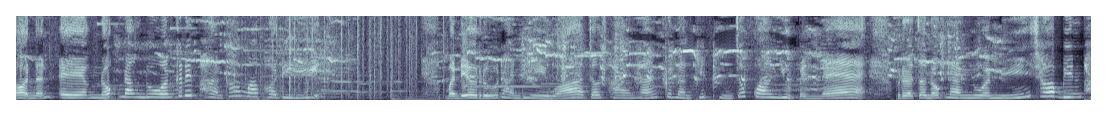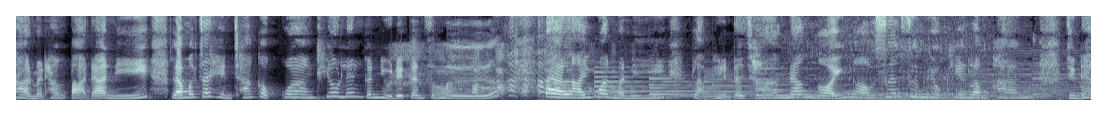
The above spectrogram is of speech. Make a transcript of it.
ตอนนั้นเองนกนางนวลก็ได้ผ่านเข้ามาพอดี มันได้รู้ทันทีว่าเจ้าช้างนั้นกำลังคิดถึงเจ้ากวางอยู่เป็นแน่ เพราะเจ้านกนางนวลนนี้ชอบบินผ่านมาทางป่าด้านนี้ แล้วมักจะเห็นช้างกับกวางเที่ยวเล่นกันอยู่ด้วยกันเสมอ แต่หลายวันมานี้กลับเห็นแต่ช้างนั่งหงอยเหงาเสื่องซึมอยู่เพียงลำพัง จึงได้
